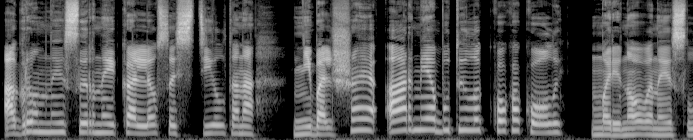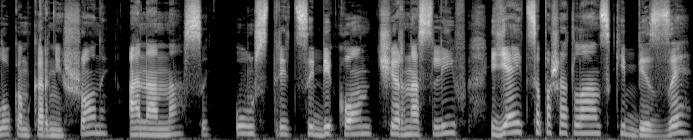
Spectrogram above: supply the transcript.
огромные сырные колеса Стилтона, небольшая армия бутылок Кока-Колы, маринованные с луком корнишоны, ананасы, устрицы, бекон, чернослив, яйца по-шотландски, безе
